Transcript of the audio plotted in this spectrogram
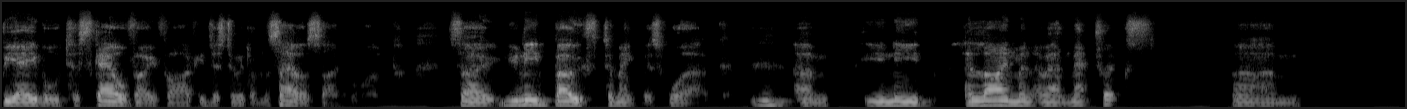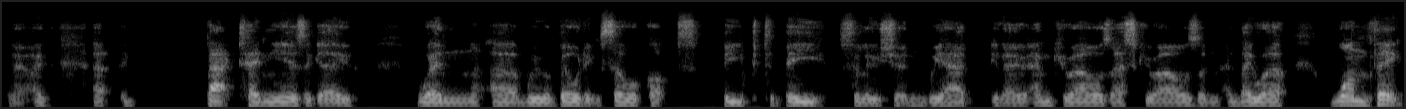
be able to scale very far if you just do it on the sales side of the world. So you need both to make this work. Mm. Um, you need alignment around metrics. Um, you know, I, uh, back ten years ago, when uh, we were building Silverpop's B to B solution, we had you know MQLs, SQLs, and, and they were one thing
